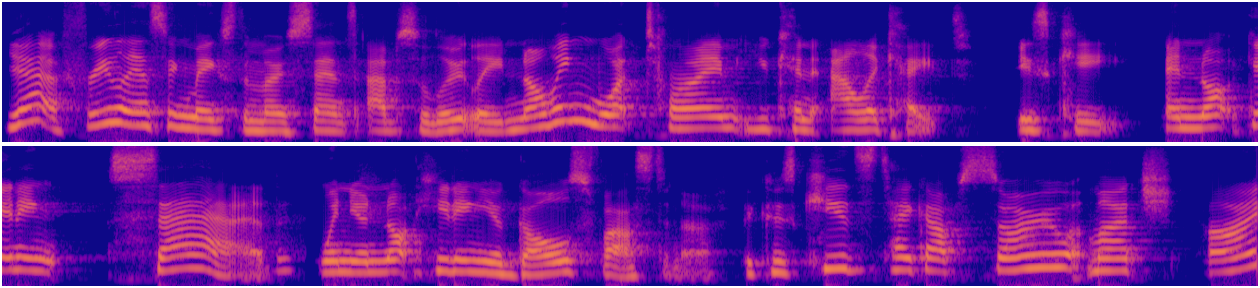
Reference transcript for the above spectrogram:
Yeah, freelancing makes the most sense. Absolutely. Knowing what time you can allocate is key and not getting sad when you're not hitting your goals fast enough because kids take up so much time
